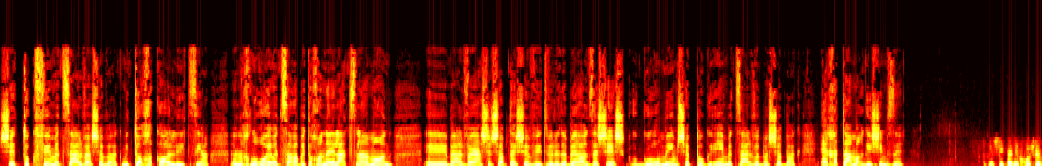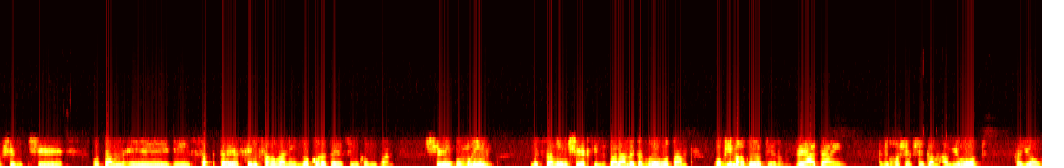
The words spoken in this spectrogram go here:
שתוקפים את צה"ל והשב"כ מתוך הקואליציה, אנחנו רואים את שר הביטחון נאלץ לעמוד אה, בהלוויה של שבתאי שביט ולדבר על זה שיש גורמים שפוגעים בצה"ל ובשב"כ. איך אתה מרגיש עם זה? ראשית אני חושב ש, שאותם אה, אה, טייסים סרבנים, לא כל הטייסים כמובן, שאומרים מסרים שחיזבאללה מדברר אותם, פוגעים הרבה יותר. ועדיין, אני חושב שגם אמירות כיום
